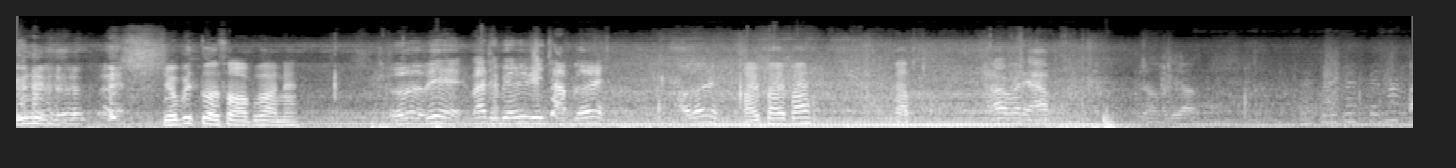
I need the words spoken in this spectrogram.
ไปเนี่ยเดี๋ยวไปตรวจสอบก่อนนะ เออพี่มาทะเบียนพี่พี่จับเลย เอาเลย ไปไปไปครับเอาไปเลยครับเดี๋ยวเดี๋ยวไป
